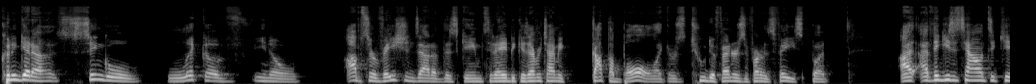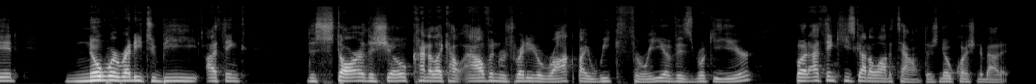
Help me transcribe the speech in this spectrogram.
Couldn't get a single lick of you know observations out of this game today because every time he got the ball, like there's two defenders in front of his face. But I, I think he's a talented kid. Nowhere ready to be, I think, the star of the show, kind of like how Alvin was ready to rock by week three of his rookie year. But I think he's got a lot of talent. There's no question about it.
